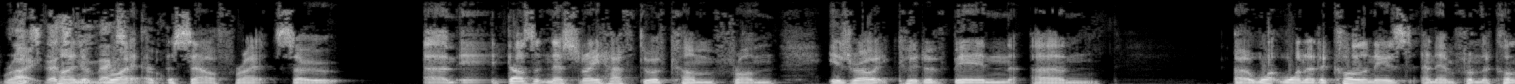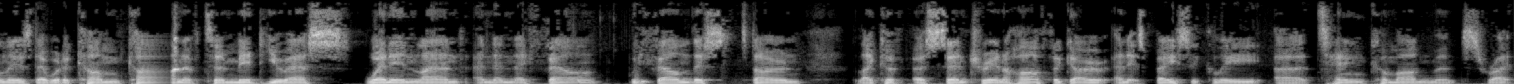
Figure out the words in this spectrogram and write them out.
Right. It's kind of right at the south, right? So, um, it doesn't necessarily have to have come from Israel. It could have been, um, uh, one of the colonies, and then from the colonies they would have come kind of to mid-US, went inland, and then they found we found this stone like a, a century and a half ago, and it's basically uh, Ten Commandments, right?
